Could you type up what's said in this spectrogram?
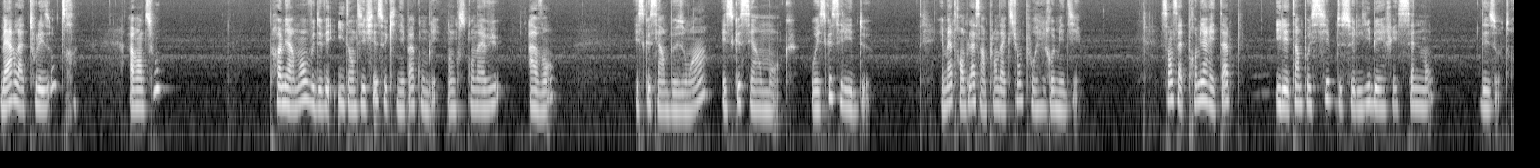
merle à tous les autres. Avant tout, premièrement, vous devez identifier ce qui n'est pas comblé. Donc ce qu'on a vu avant, est-ce que c'est un besoin? Est-ce que c'est un manque? Ou est-ce que c'est les deux? Et mettre en place un plan d'action pour y remédier. Sans cette première étape, il est impossible de se libérer sainement des autres.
